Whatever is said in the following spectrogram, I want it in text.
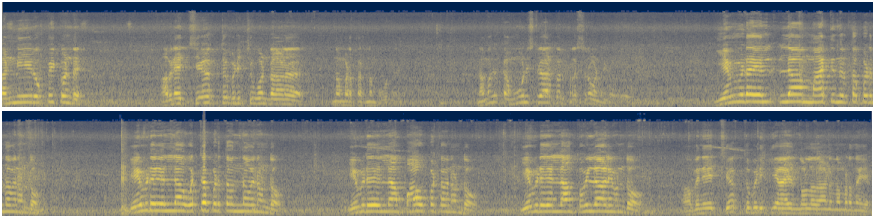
കണ്ണീരൊപ്പിക്കൊണ്ട് അവനെ ചേർത്ത് പിടിച്ചുകൊണ്ടാണ് നമ്മുടെ ഭരണം പോകുന്നത്. നമുക്ക് കമ്മ്യൂണിസ്റ്റുകാർക്ക് ഒരു പ്രശ്നമുണ്ട്. എവിടെയെല്ലാം മാറ്റി നിർത്തപ്പെടുന്നവനുണ്ടോ? എവിടെയെല്ലാം ഒറ്റപ്പെടുത്തുന്നവനുണ്ടോ? എവിടെയെല്ലാം പാവപ്പെട്ടവനുണ്ടോ? എവിടെയെല്ലാം തൊഴിലാളി ഉണ്ടോ അവനെ ചേർത്ത് പിടിക്കുക എന്നുള്ളതാണ് നമ്മുടെ നയം.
